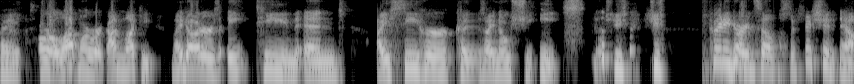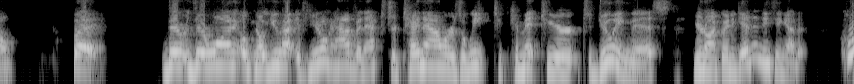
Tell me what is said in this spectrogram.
right. are a lot more work. I'm lucky. My daughter is 18 and I see her because I know she eats. She's she's pretty darn self-sufficient now. But they're they're wanting oh no you have if you don't have an extra 10 hours a week to commit to your to doing this you're not going to get anything out of it. Who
